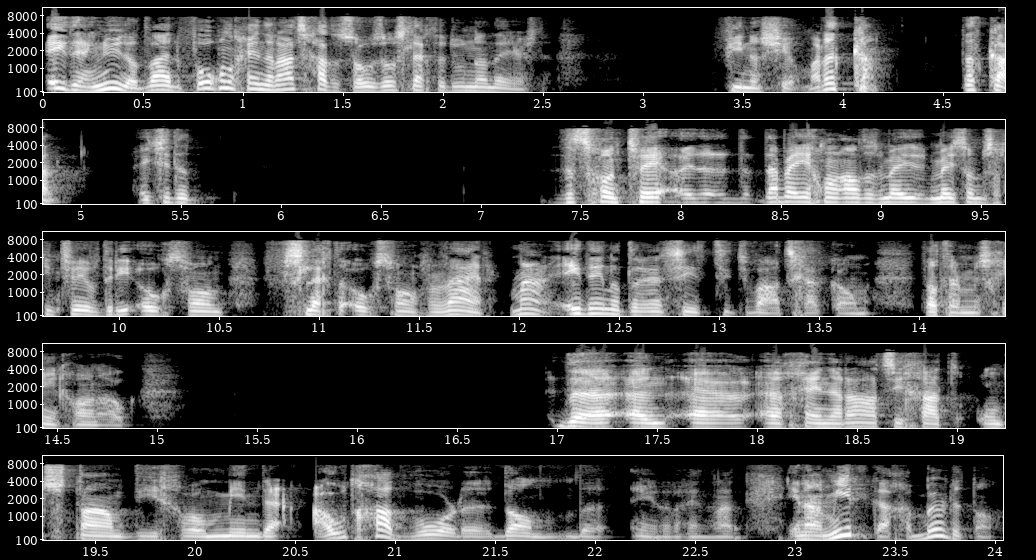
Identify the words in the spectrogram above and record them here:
ik denk nu dat wij de volgende generatie gaat het sowieso slechter doen dan de eerste. Financieel. Maar dat kan. Dat kan. Weet je, dat, dat is gewoon twee, eh, daar ben je gewoon altijd meestal misschien twee of drie oogst van, slechte oogst van verwijderd. Maar ik denk dat er een situatie gaat komen dat er misschien gewoon ook de, een, uh, een, generatie gaat ontstaan die gewoon minder oud gaat worden dan de ene generatie. In Amerika gebeurt het dan.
